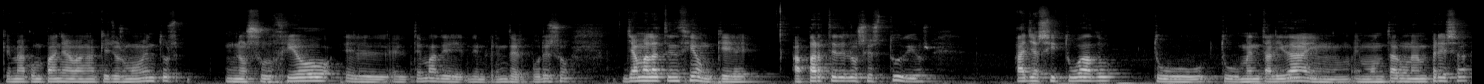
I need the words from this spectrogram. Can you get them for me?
que me acompañaba en aquellos momentos nos surgió el, tema de, de emprender. Por eso llama la atención que, aparte de los estudios, haya situado tu, tu mentalidad en, en, montar una empresa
